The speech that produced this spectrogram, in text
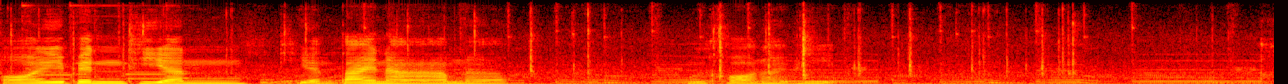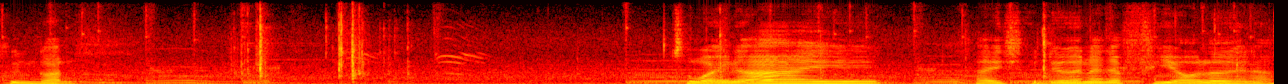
อ๋อนี่เป็นเทียนเทียนใต้น้ำนะครับเฮ้ยขอหน่อยพี่ ขึ้นก่อน สวยนะไอใส่เชีเดอร์น่าจะเฟี้ยวเลยนะ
